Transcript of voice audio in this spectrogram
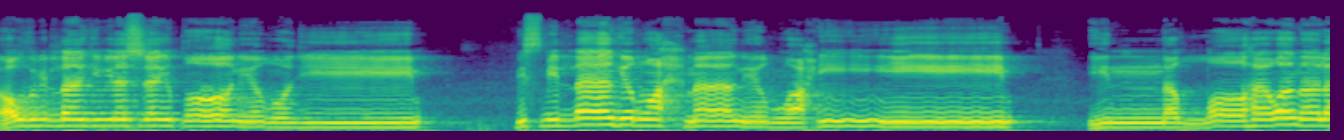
أعوذ بالله من الشيطان الرجيم. بسم الله الرحمن الرحيم. إن الله وملائكته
